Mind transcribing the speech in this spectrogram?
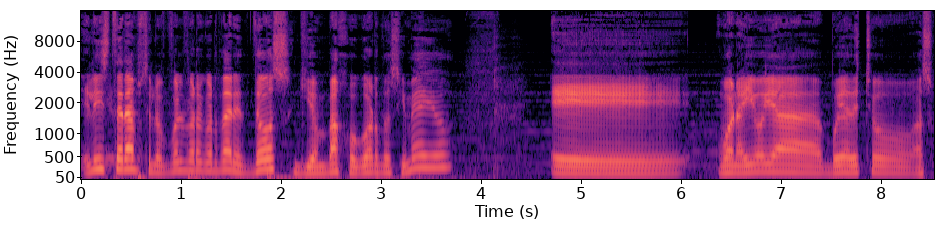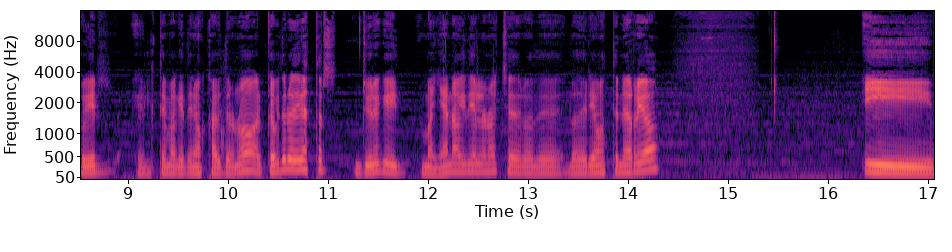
El Instagram, se los vuelvo a recordar, es 2 guion bajo gordos y medio. Eh, bueno, ahí voy a, voy a de hecho a subir el tema que tenemos capítulo nuevo. El capítulo debería estar, yo creo que mañana, hoy día en la noche, lo, de- lo deberíamos tener arriba. Y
